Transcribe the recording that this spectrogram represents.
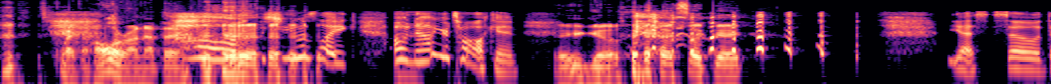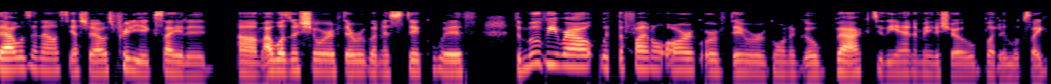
It's quite the holler on that thing. Oh, she was like, "Oh, now you're talking." There you go. That's okay. Yes, so that was announced yesterday. I was pretty excited. Um, I wasn't sure if they were going to stick with the movie route with the final arc or if they were going to go back to the animated show, but it looks like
